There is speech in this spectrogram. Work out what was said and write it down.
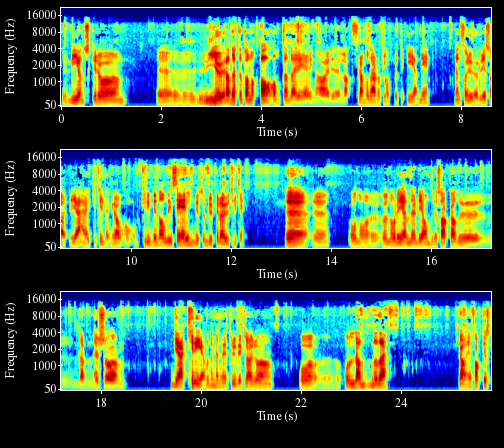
vi ønsker å eh, gjøre dette til noe annet enn det regjeringa har lagt fram. Og det er nok landsmøtet enig i. Men for øvrig så jeg er jeg ikke tilhenger av avkriminalisering, hvis du bruker det uttrykket. Eh, og når, det gjelder de andre saka du nevner, så Det er krevende, men vi tror vi klarer å, å, å lande det. Ja, faktisk.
